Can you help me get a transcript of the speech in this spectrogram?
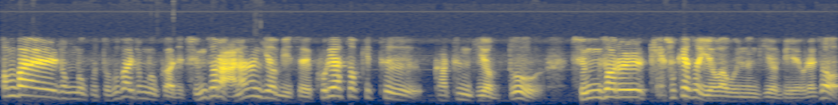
선발 종목부터 후발 종목까지 증설을 안 하는 기업이 있어요. 코리아 서킷 같은 기업도 증설을 계속해서 이어가고 있는 기업이에요. 그래서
